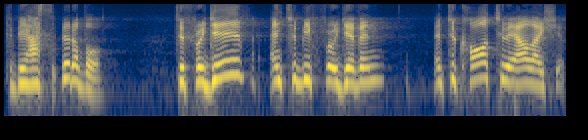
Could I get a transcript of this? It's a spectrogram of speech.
to be hospitable, to forgive and to be forgiven, and to call to allyship,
